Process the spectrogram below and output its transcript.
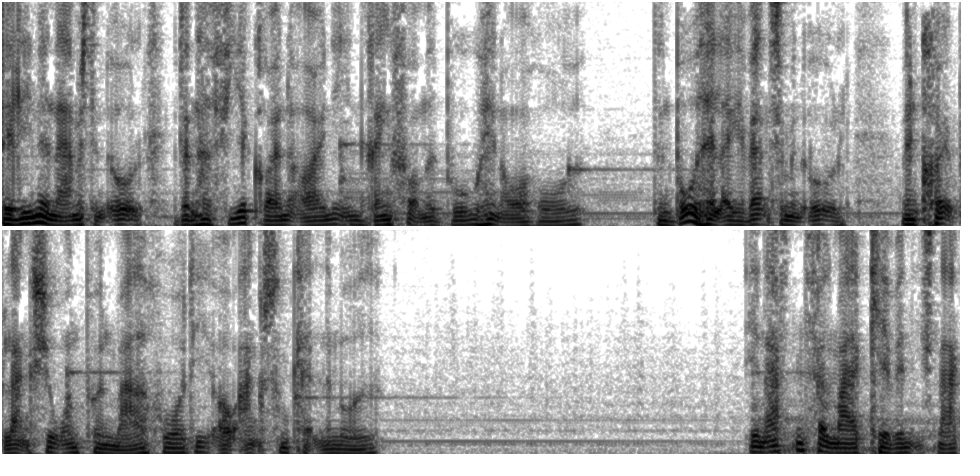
Det lignede nærmest en ål, men den havde fire grønne øjne i en ringformet bue hen over hovedet. Den boede heller ikke i vand som en ål, men krøb langs jorden på en meget hurtig og angstomkaldende måde. En aften faldt mig og Kevin i snak.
